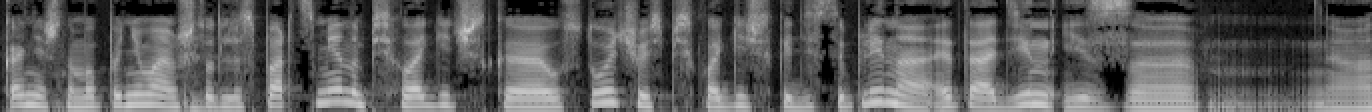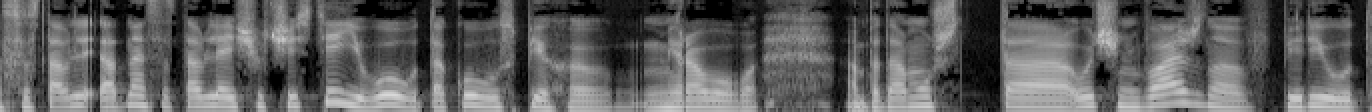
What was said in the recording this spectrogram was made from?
Конечно, мы понимаем, что для спортсмена психологическая устойчивость, психологическая дисциплина это один из э, э, составля... одна из составляющих частей его вот такого успеха мирового, а, потому что очень важно в период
